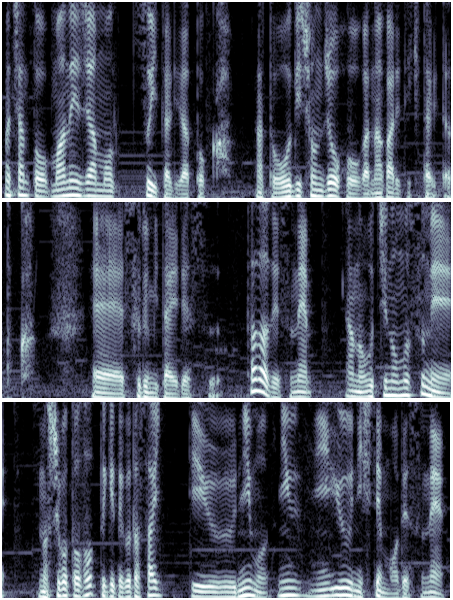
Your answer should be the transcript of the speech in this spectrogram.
まあ、ちゃんとマネージャーもついたりだとか、あとオーディション情報が流れてきたりだとか、えー、するみたいです。ただですね、あの、うちの娘の仕事を取ってきてくださいっていうにも、に、に言うにしてもですね、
